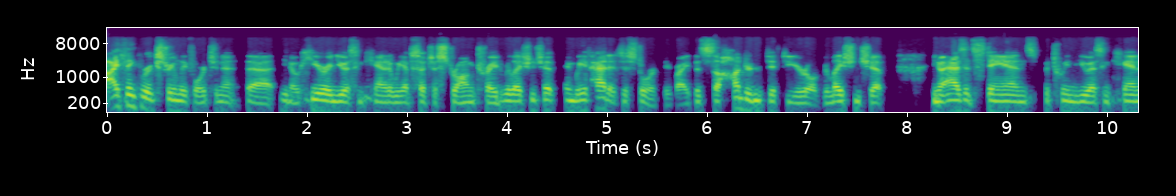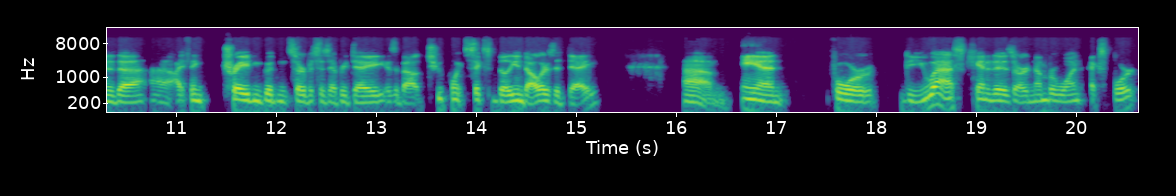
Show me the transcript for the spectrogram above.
I think we're extremely fortunate that, you know, here in US and Canada, we have such a strong trade relationship and we've had it historically, right? This is a 150 year old relationship. You know, as it stands between the US and Canada, uh, I think trade in goods and services every day is about $2.6 billion a day. Um, and for the US, Canada is our number one export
